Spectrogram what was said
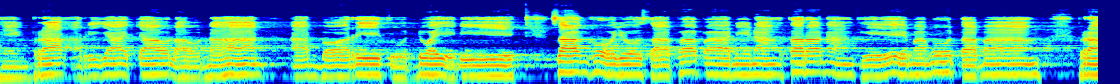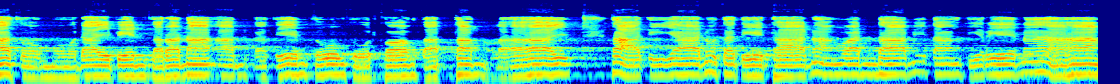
แห่งพระอริยเจ้าเหล่านั้นอันบริสุทธิ์ด้วยดีสังโฆโยสัพพปานินางสารนังเขมมุตตะมัง พระสงฆ์หมู่ใดเป็นสารณะอันกเกษมสูงสุดของสัตว์ทั้งหลายทาติยานุสติฐานังวันทามิตังติเรนัง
